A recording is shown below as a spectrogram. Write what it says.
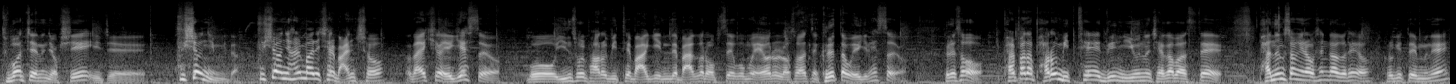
두 번째는 역시 이제 쿠션입니다. 쿠션이 할 말이 제일 많죠. 나이키가 얘기했어요. 뭐 인솔 바로 밑에 막이 있는데 막을 없애고 뭐 에어를 넣어서 하여튼 그랬다고 얘기를 했어요. 그래서 발바닥 바로 밑에 넣은 이유는 제가 봤을 때 반응성이라고 생각을 해요. 그렇기 때문에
